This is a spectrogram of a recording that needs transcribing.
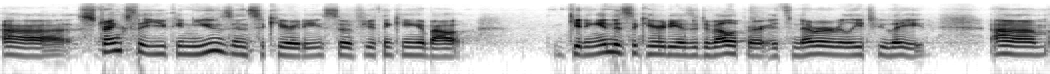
uh, strengths that you can use in security. So if you're thinking about getting into security as a developer, it's never really too late. Um,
